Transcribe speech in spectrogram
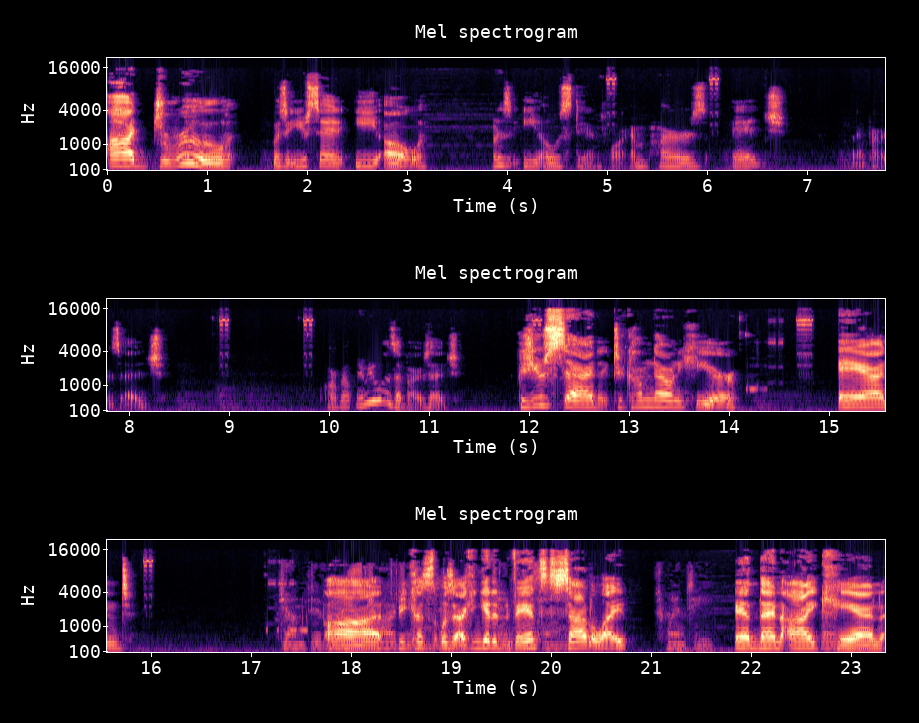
Uh, Drew, was it you said EO? What does EO stand for? Empire's Edge. Empire's Edge. Or about maybe it was Empire's Edge. Because you said to come down here and uh because was it I can get an advanced satellite 20, and then I can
